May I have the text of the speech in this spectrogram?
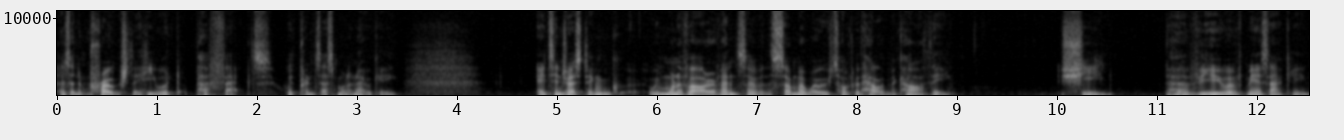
as an approach that he would perfect with Princess Mononoke. It's interesting in one of our events over the summer where we talked with Helen McCarthy. She, her view of Miyazaki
